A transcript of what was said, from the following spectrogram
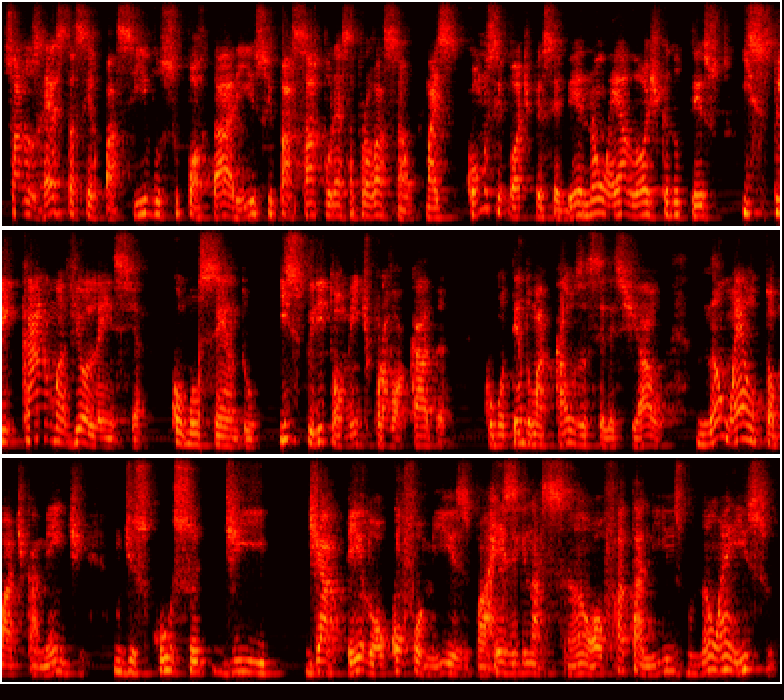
só nos resta ser passivos, suportar isso e passar por essa provação. Mas, como se pode perceber, não é a lógica do texto. Explicar uma violência como sendo espiritualmente provocada, como tendo uma causa celestial, não é automaticamente um discurso de, de apelo ao conformismo, à resignação, ao fatalismo. Não é isso.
